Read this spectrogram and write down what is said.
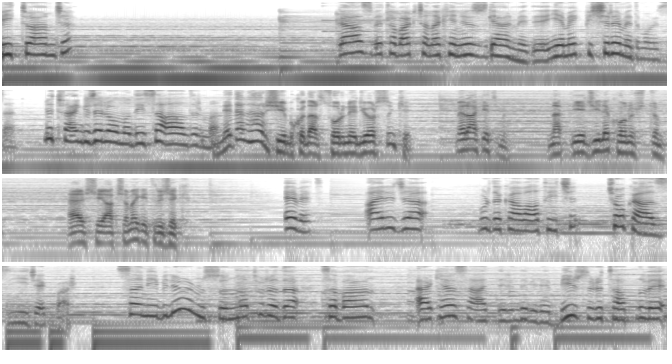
Bittu amca. Gaz ve tabak çanak henüz gelmedi. Yemek pişiremedim o yüzden. Lütfen güzel olmadıysa aldırma. Neden her şeyi bu kadar sorun ediyorsun ki? Merak etme. Nakliyeciyle konuştum. Her şeyi akşama getirecek. Evet. Ayrıca burada kahvaltı için çok az yiyecek var. Sunny biliyor musun Matura'da sabahın erken saatlerinde bile bir sürü tatlı ve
